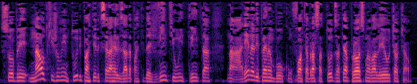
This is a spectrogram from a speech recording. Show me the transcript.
sobre Náutico e Juventude, partida que será realizada a partir das 21h30 na Arena de Pernambuco. Um forte abraço a todos, até a próxima, valeu, tchau, tchau.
